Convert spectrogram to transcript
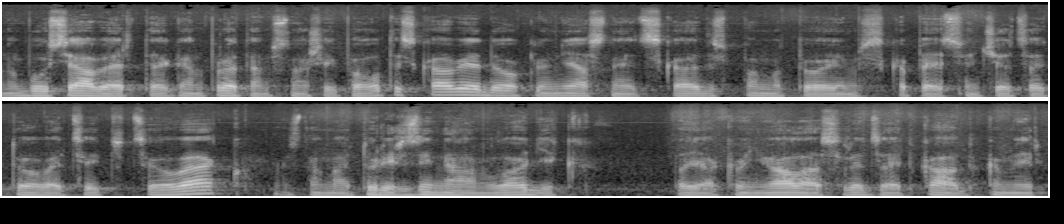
nu, būs jāvērtē gan protams, no šī politiskā viedokļa, un jāsniedz skaidrs pamatojums, kāpēc viņš ieceļ to vai citu cilvēku. Es domāju, tur ir zināma loģika tajā, ka viņi vēlās redzēt kādu, kam ir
